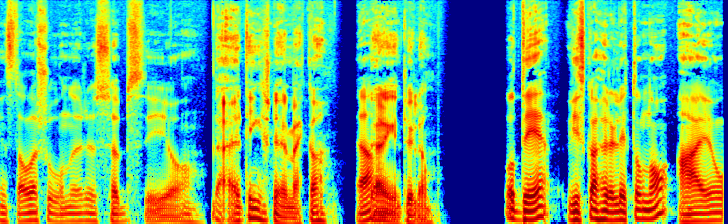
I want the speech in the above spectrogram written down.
installasjoner, subsea og Det er et ingeniørmekka, ja. det er det ingen tvil om. Og det vi skal høre litt om nå, er jo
